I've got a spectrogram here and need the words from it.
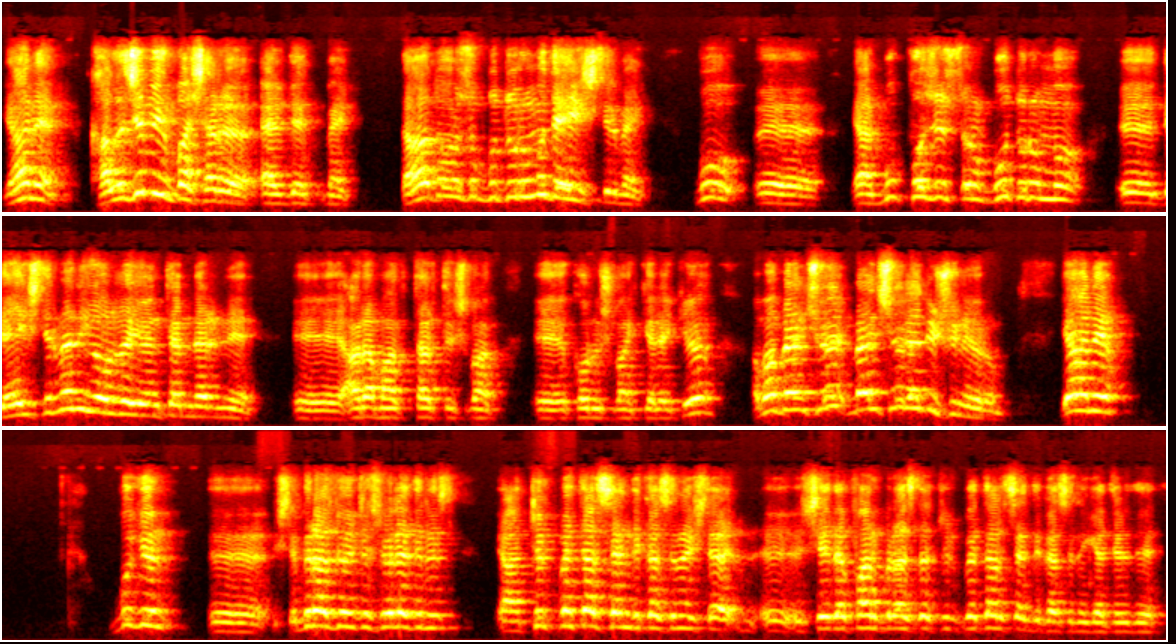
yani kalıcı bir başarı elde etmek, daha doğrusu bu durumu değiştirmek, bu e, yani bu pozisyonu, bu durumu e, değiştirmenin yol ve yöntemlerini e, aramak, tartışmak, e, konuşmak gerekiyor. Ama ben şöyle ben şöyle düşünüyorum. Yani bugün e, işte biraz önce söylediniz. Yani Türk Metal Sendikası'nı işte e, şeyde Farplas'ta Türk Metal Sendikası'nı getirdi.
